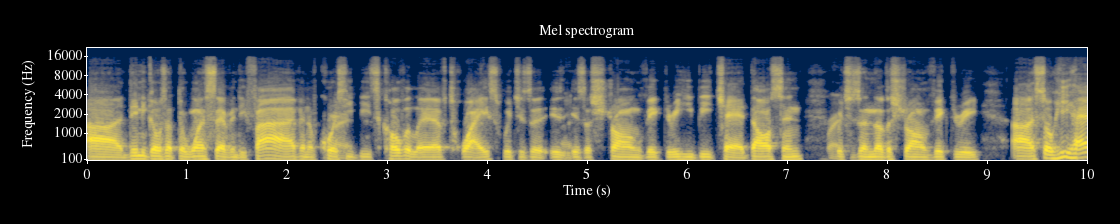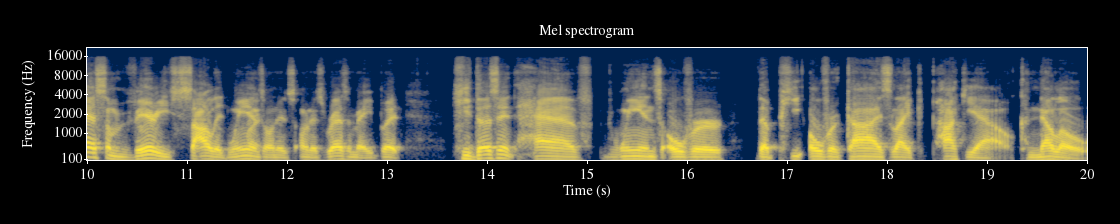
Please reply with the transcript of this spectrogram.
Uh, then he goes up to 175, and of course right. he beats Kovalev twice, which is a is, right. is, a strong victory. He beat Chad Dawson, right. which is another strong victory. Uh, so he has some very solid wins on his on his resume, but he doesn't have wins over the P over guys like Pacquiao, Canelo,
